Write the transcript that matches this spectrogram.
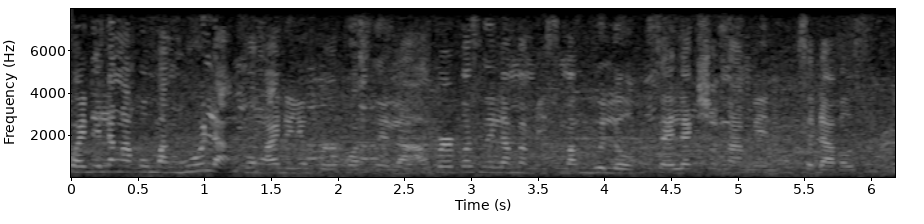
pwede lang ako manghula kung ano yung purpose nila. Ang purpose nila ma'am is maggulo sa election namin sa Davao City.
